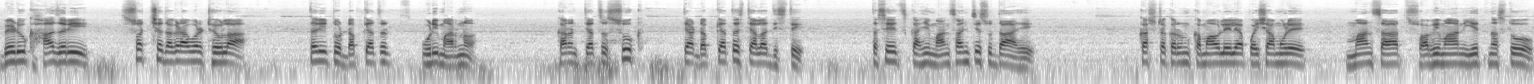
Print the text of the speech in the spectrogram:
बेडूक हा जरी स्वच्छ दगडावर ठेवला तरी तो डबक्यातच उडी मारणं. कारण त्याचं सुख त्या डबक्यातच त्याला दिसते. तसेच काही माणसांचे सुद्धा आहे. कष्ट करून कमावलेल्या पैशामुळे माणसात स्वाभिमान येत नसतो.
